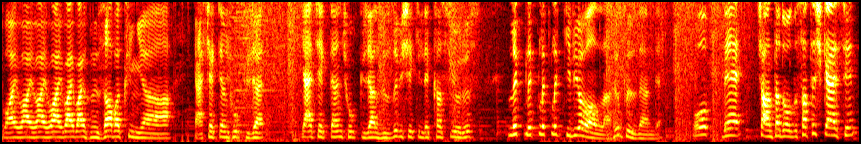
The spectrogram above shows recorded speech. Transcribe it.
Vay vay vay vay vay vay. Hıza bakın ya. Gerçekten çok güzel. Gerçekten çok güzel. Hızlı bir şekilde kasıyoruz. Lık lık lık lık gidiyor vallahi. Hıp hızlı. Hop ve çanta doldu. Satış gelsin.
